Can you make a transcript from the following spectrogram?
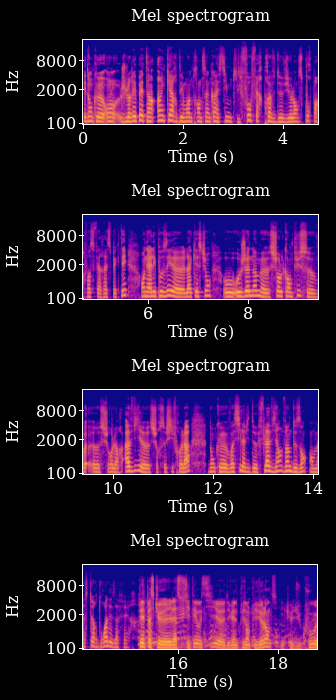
Et donc, euh, je le répète, hein, un quart des moins de 35 ans estiment qu'il faut faire preuve de violence pour parfois se faire respecter. On est allé poser euh, la question aux, jeunes hommes euh, sur le campus sur leur avis sur ce chiffre-là. Donc, voici l'avis de Flavien, 22 ans, en master droit des affaires. Peut-être parce que la société aussi devient de plus en plus violente et que du coup,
